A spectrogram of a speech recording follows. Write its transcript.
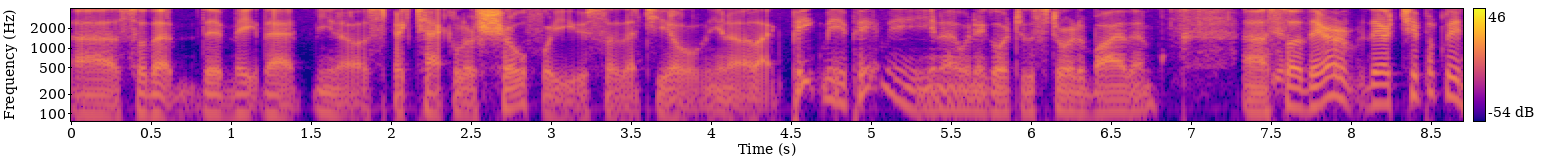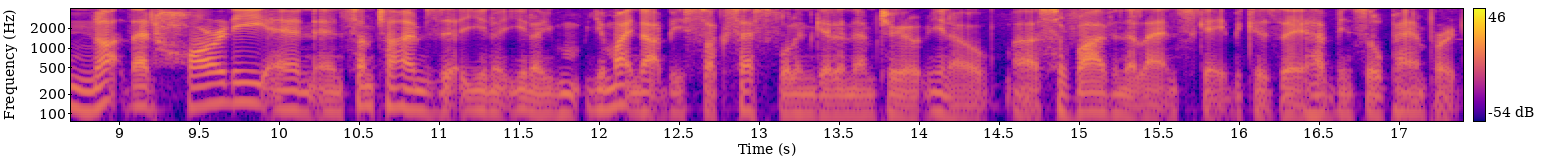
uh, so that they make that you know spectacular show for you, so that you'll you know like pick me, pick me, you know when you go to the store to buy them. Uh, So they're they're typically not that hardy, and and sometimes uh, you know you know you, you might not be successful in getting them to you know uh, survive in the landscape because they have been so pampered.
